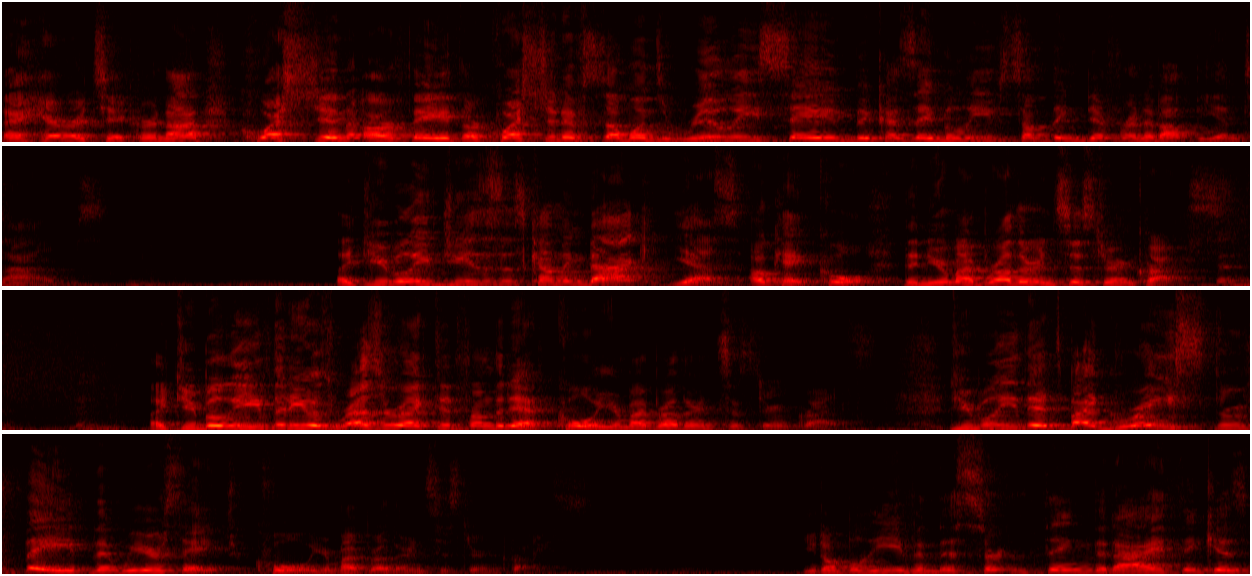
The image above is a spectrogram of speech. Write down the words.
a heretic or not question our faith or question if someone's really saved because they believe something different about the end times. Like, do you believe Jesus is coming back? Yes. Okay, cool. Then you're my brother and sister in Christ. Like, do you believe that he was resurrected from the dead? Cool, you're my brother and sister in Christ. Do you believe that it's by grace through faith that we are saved? Cool, you're my brother and sister in Christ. You don't believe in this certain thing that I think is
